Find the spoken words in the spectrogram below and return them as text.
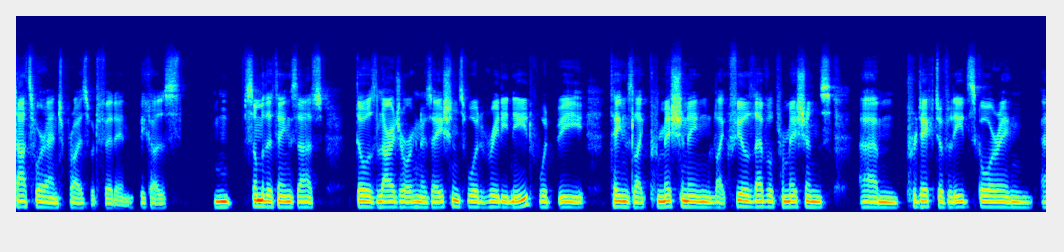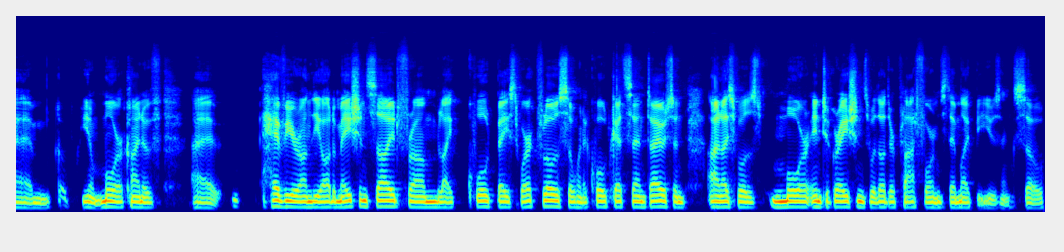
That's where enterprise would fit in because some of the things that those larger organizations would really need would be things like permissioning, like field level permissions, um, predictive lead scoring, um, you know, more kind of uh, heavier on the automation side from like quote based workflows. So when a quote gets sent out, and and I suppose more integrations with other platforms they might be using. So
